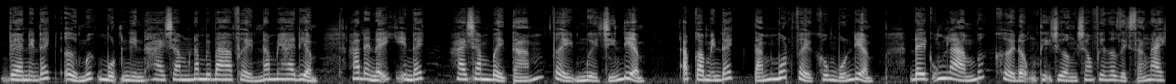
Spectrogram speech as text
VN Index ở mức 1.253,52 điểm, HNX Index 278,19 điểm, Upcom Index 81,04 điểm. Đây cũng là mức khởi động thị trường trong phiên giao dịch sáng nay.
